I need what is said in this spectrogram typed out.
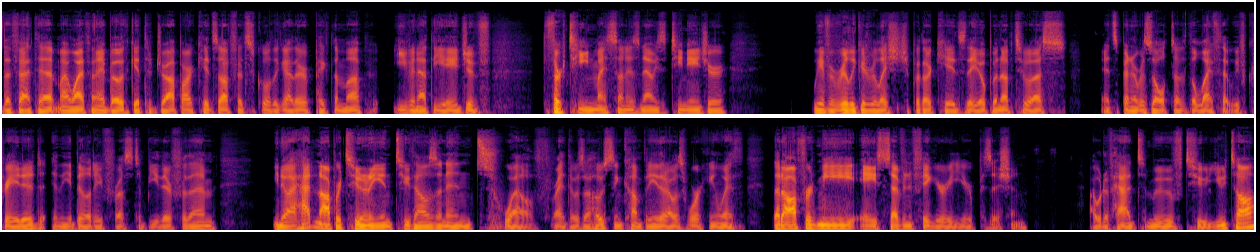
the fact that my wife and I both get to drop our kids off at school together, pick them up, even at the age of 13. My son is now, he's a teenager. We have a really good relationship with our kids. They open up to us. It's been a result of the life that we've created and the ability for us to be there for them. You know, I had an opportunity in 2012, right? There was a hosting company that I was working with that offered me a seven figure a year position. I would have had to move to Utah.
